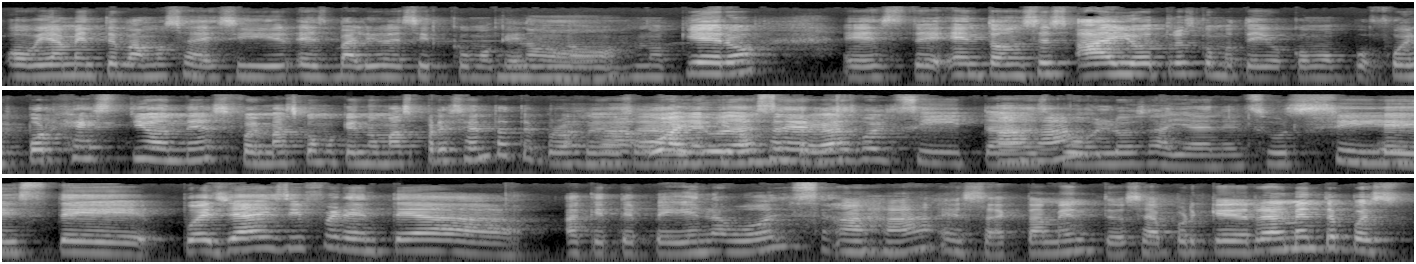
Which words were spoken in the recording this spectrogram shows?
obviamente vamos a decir, es válido decir como que no, no, no quiero, este, entonces hay otros, como te digo, como fue por gestiones, fue más como que nomás preséntate, profe. o, sea, ayuda a hacer las bolsitas, bolos allá en el sur. Sí. Este, pues ya es diferente a, a que te peguen la bolsa. Ajá, exactamente. O sea, porque realmente, pues,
